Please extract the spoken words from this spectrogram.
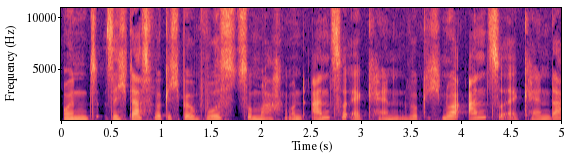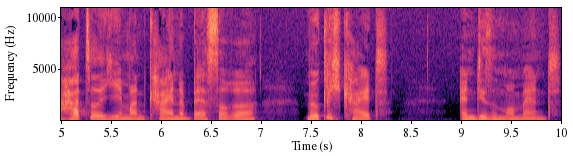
Und sich das wirklich bewusst zu machen und anzuerkennen, wirklich nur anzuerkennen, da hatte jemand keine bessere Möglichkeit in diesem Moment.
